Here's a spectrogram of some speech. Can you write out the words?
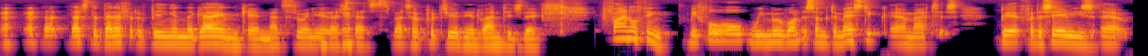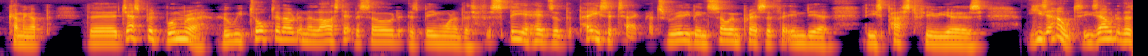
that, that's the benefit of being in the game, Ken. That's when you that's that's that's what puts you in the advantage there. Final thing before we move on to some domestic uh, matters for the series uh, coming up. The Jasprit Bumrah, who we talked about in the last episode as being one of the spearheads of the pace attack, that's really been so impressive for India these past few years he's out. He's out of the,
